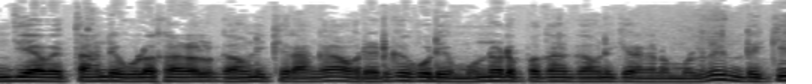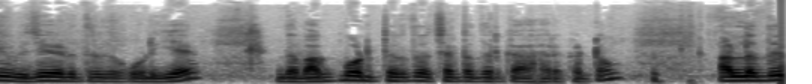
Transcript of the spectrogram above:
இந்தியாவை தாண்டி உலக அளவில் கவனிக்கிறாங்க. அவர் எடுக்கக்கூடிய முன்னெடுப்பை தான் கவனிக்கிறாங்க பொழுது இன்றைக்கு விஜய் எடுத்திருக்கக்கூடிய இந்த வக்போர்டு திருத்த சட்டத்திற்காக இருக்கட்டும் அல்லது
